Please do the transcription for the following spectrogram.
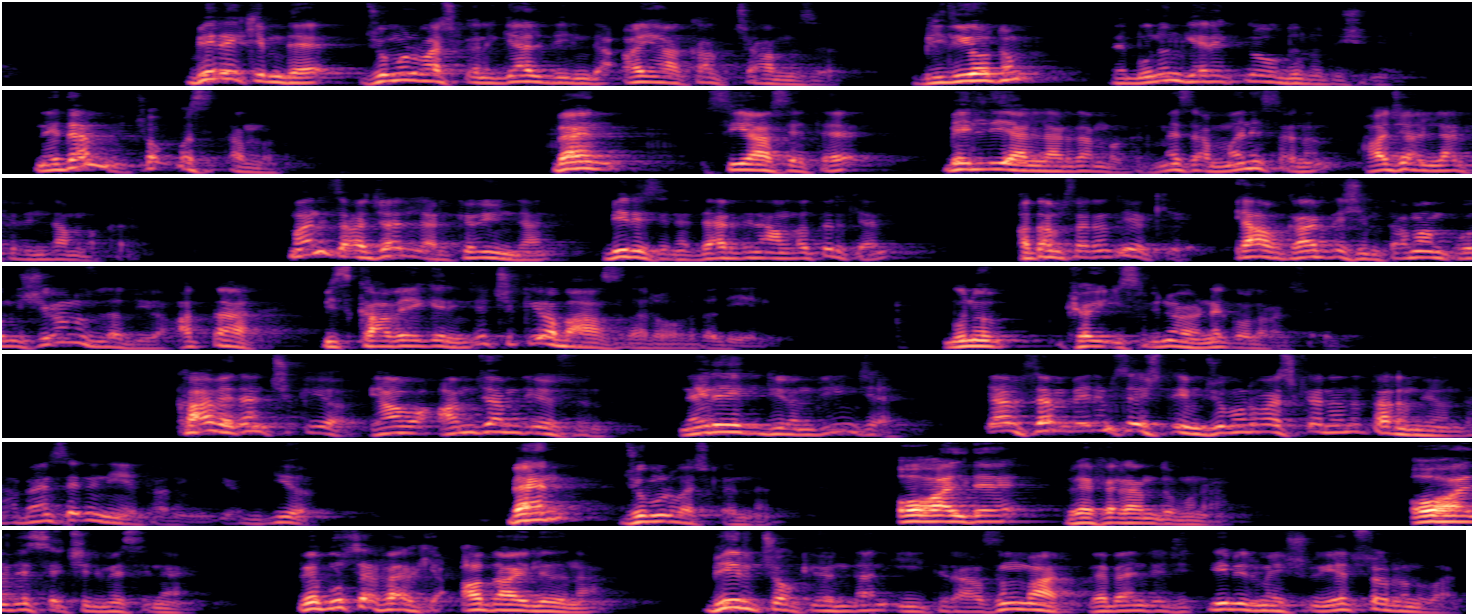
1 Ekim'de Cumhurbaşkanı geldiğinde ayağa kalkacağımızı biliyordum ve bunun gerekli olduğunu düşünüyordum. Neden mi? Çok basit anlatayım. Ben siyasete belli yerlerden bakarım. Mesela Manisa'nın Hacaller Köyü'nden bakarım. Manisa Hacaller Köyü'nden birisine derdini anlatırken adam sana diyor ki ya kardeşim tamam konuşuyorsunuz da diyor. Hatta biz kahveye gelince çıkıyor bazıları orada diyelim. Bunu köy ismini örnek olarak söylüyorum. Kahveden çıkıyor. Ya amcam diyorsun. Nereye gidiyorsun deyince. Ya sen benim seçtiğim Cumhurbaşkanını tanımıyorsun daha. Ben seni niye tanıyayım diyor. Gidiyor. Ben Cumhurbaşkanının o halde referandumuna, o halde seçilmesine, Ve bu seferki adaylığına birçok yönden itirazım var ve bence ciddi bir meşruiyet sorunu var.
